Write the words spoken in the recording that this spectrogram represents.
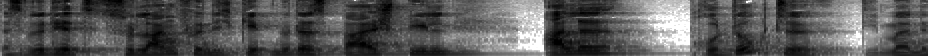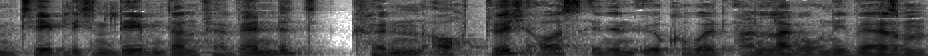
das würde jetzt zu lang führen. Ich gebe nur das Beispiel, alle Produkte, die man im täglichen Leben dann verwendet, können auch durchaus in den ÖkoWorld-Anlageuniversen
